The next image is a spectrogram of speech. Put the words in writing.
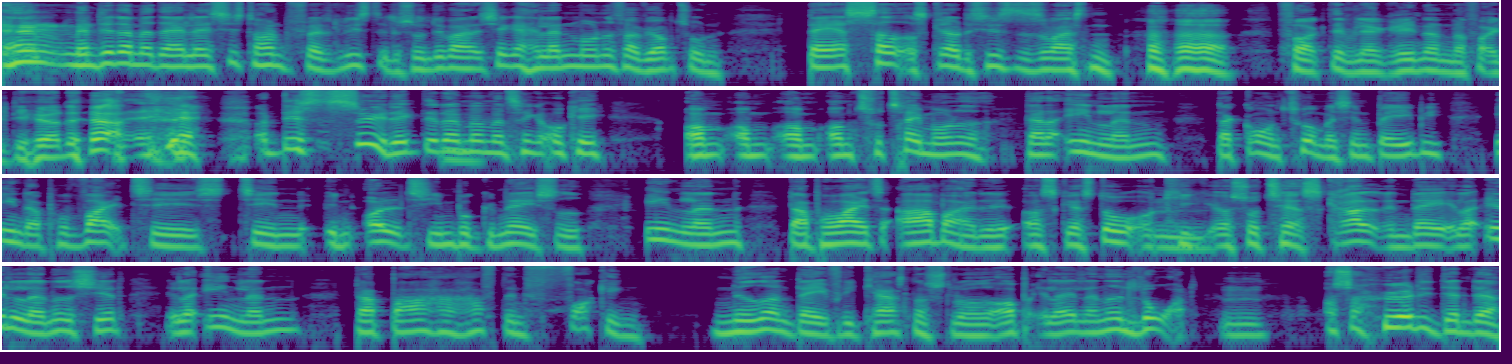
men det der med, da jeg lagde sidste hånd på Flatulist episode, det var cirka halvanden måned, før vi optog den. Da jeg sad og skrev det sidste, så var jeg sådan, fuck, det bliver griner, når folk de hører det her. og det er så sygt, ikke? Det der med, at man tænker, okay, om, om, om, om to-tre måneder, der er der en eller anden, der går en tur med sin baby, en, der er på vej til, til en, en old time på gymnasiet, en eller anden, der er på vej til arbejde og skal stå og kigge mm. og sortere skrald en dag, eller et eller andet shit, eller en eller anden, der bare har haft en fucking nederen dag, fordi kæresten har slået op, eller et eller andet lort. Mm. Og så hører de den der,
